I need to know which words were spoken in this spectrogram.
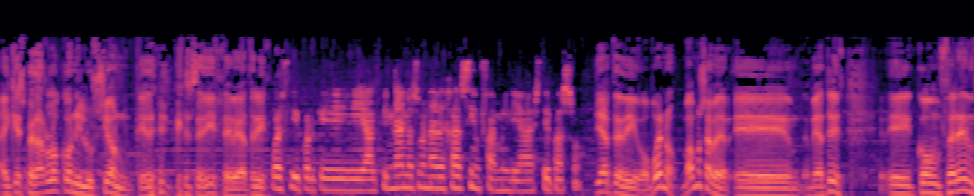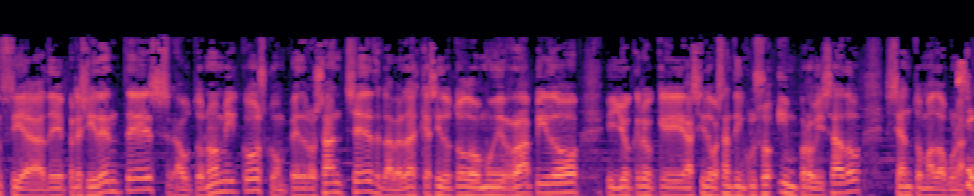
hay que, esperarlo con ilusión, que, que, se dice, Beatriz. Pues sí, porque al final nos van a dejar sin familia a este paso. Ya te digo. Bueno, vamos a ver, eh, Beatriz, eh, conferencia de presidentes autonómicos con Pedro Sánchez, la verdad es que ha sido todo muy rápido y yo creo que ha sido bastante incluso improvisado, se han tomado algunas, sí.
